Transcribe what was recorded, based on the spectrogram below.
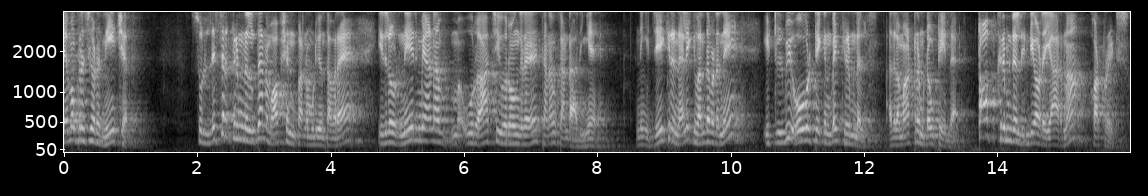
டெமோக்ரஸியோட நேச்சர் ஸோ லெசர் கிரிமினலுக்கு தான் நம்ம ஆப்ஷன் பண்ண முடியும் தவிர இதில் ஒரு நேர்மையான ஒரு ஆட்சி வருங்கிற கனவு காண்டாதீங்க. நீங்கள் ஜெயிக்கிற நிலைக்கு வந்த உடனே it will be overtaken by criminals அதில் மாற்றம் டவுட்டே இல்லை. டாப் கிரிமினல் இந்தியாவோட யாருன்னா? கார்ப்பரேட்ஸ்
